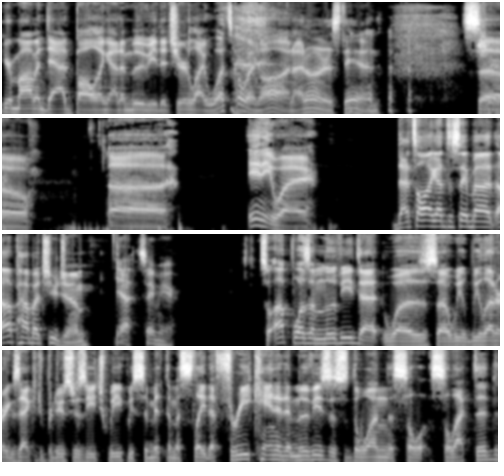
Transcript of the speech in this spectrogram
your mom and dad bawling at a movie that you're like, "What's going on? I don't understand." so, uh, anyway, that's all I got to say about Up. How about you, Jim? yeah, same here. So Up was a movie that was uh, we we let our executive producers each week we submit them a slate of three candidate movies. This is the one that's selected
